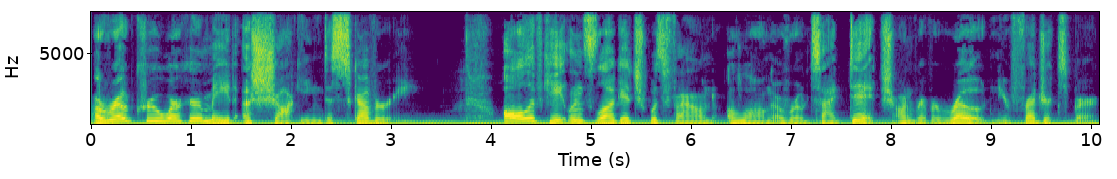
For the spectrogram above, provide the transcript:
a road crew worker made a shocking discovery. All of Katelin's luggage was found along a roadside ditch on River Road near Fredericksburg,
